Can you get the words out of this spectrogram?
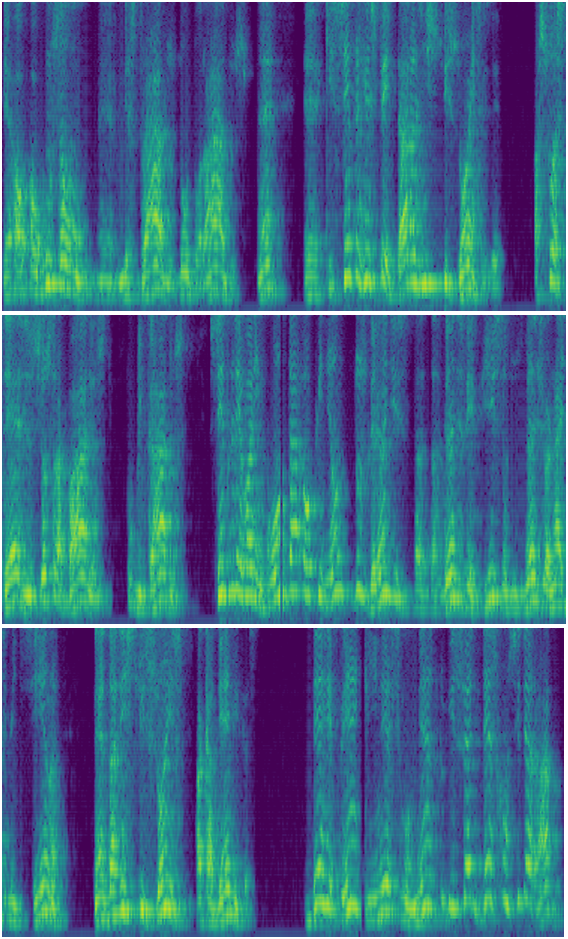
É, alguns são é, mestrados, doutorados, né, é, que sempre respeitaram as instituições, quer dizer, as suas teses, os seus trabalhos publicados, sempre levar em conta a opinião dos grandes, das, das grandes revistas, dos grandes jornais de medicina, né, das instituições acadêmicas. De repente, e nesse momento, isso é desconsiderado.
